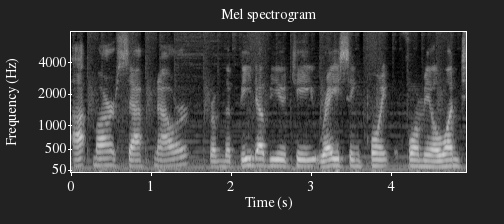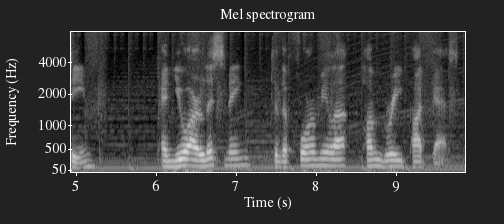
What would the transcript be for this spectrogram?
Otmar Safnauer from the BWT Racing Point Formula One team, and you are listening to the Formula Hungry podcast.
